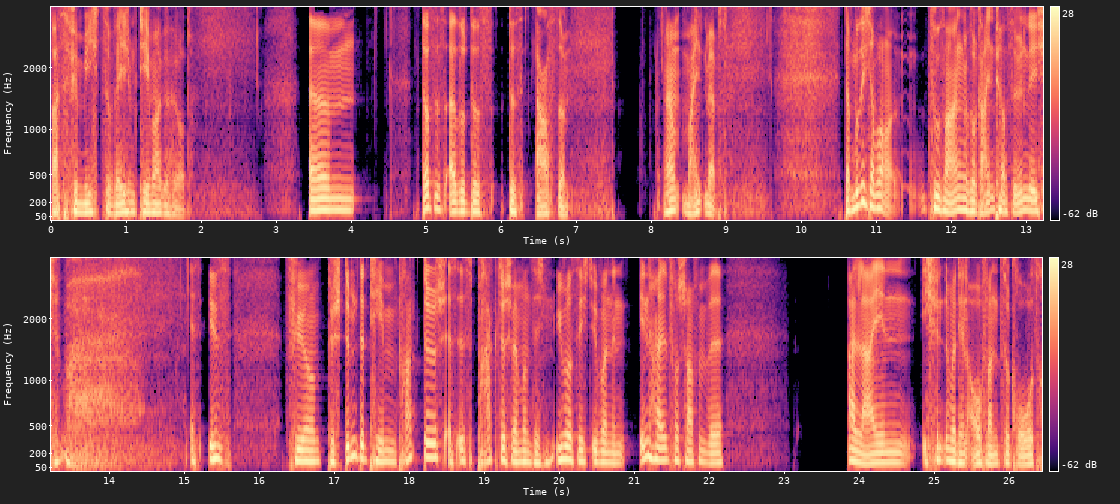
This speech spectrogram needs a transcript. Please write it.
was für mich zu welchem Thema gehört. Ähm, das ist also das, das Erste. Ja, Mindmaps. Da muss ich aber zu sagen, so rein persönlich, es ist für bestimmte Themen praktisch. Es ist praktisch, wenn man sich eine Übersicht über einen Inhalt verschaffen will. Allein, ich finde immer den Aufwand zu groß,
